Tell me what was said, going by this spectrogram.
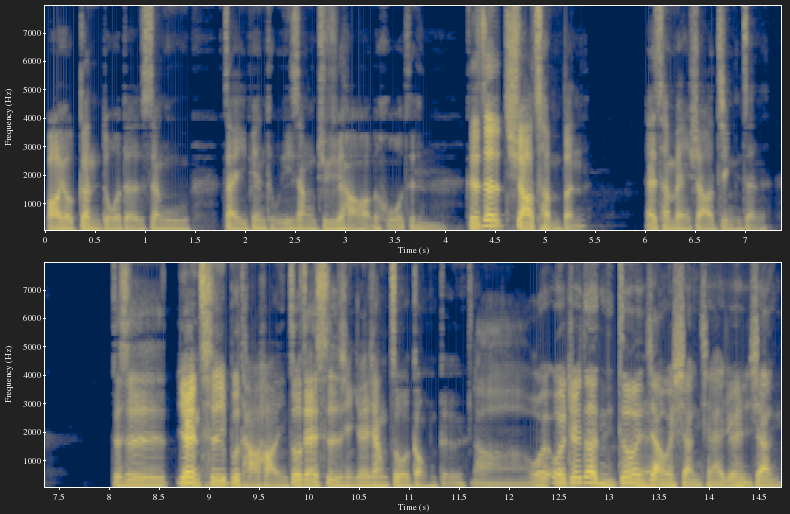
保有更多的生物在一片土地上继续好好的活着。嗯、可是这需要成本，哎，成本也需要竞争，就是有点吃力不讨好。你做这些事情有点像做功德啊。我我觉得你这么讲，我想起来就很像，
